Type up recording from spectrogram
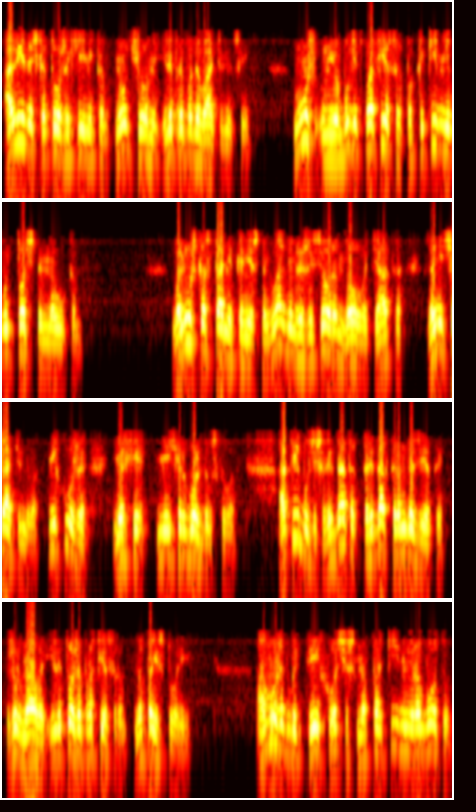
А Лидочка тоже химиком, но ученый или преподавательницей. Муж у нее будет профессор по каким-нибудь точным наукам. Валюшка станет, конечно, главным режиссером нового театра, замечательного, не хуже Мейхергольдовского. А ты будешь редактор, редактором газеты, журнала или тоже профессором, но по истории. А может быть, ты хочешь на партийную работу?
